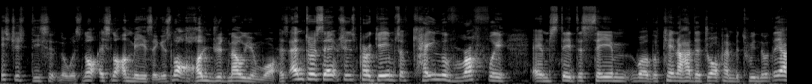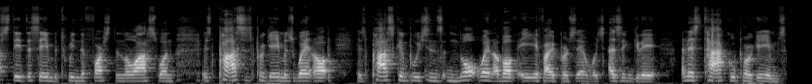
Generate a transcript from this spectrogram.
it's just decent though. It's not. It's not amazing. It's not 100 million worth. His interceptions per games have kind of roughly um, stayed the same. Well, they've kind of had a drop in between them. They have stayed the same between the first and the last one. His passes per game has went up. His pass completions not went above 85%, which isn't great. And his tackle per games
